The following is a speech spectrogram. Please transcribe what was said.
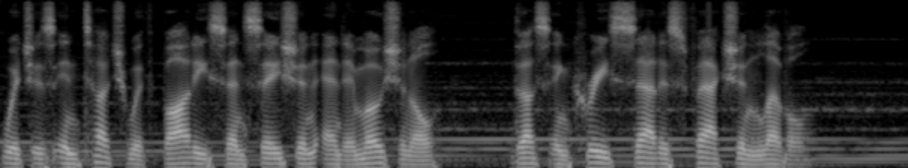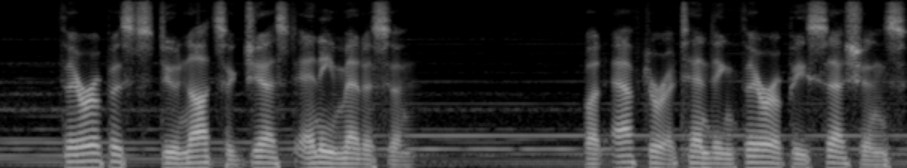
which is in touch with body sensation and emotional, thus increase satisfaction level. Therapists do not suggest any medicine. But after attending therapy sessions,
